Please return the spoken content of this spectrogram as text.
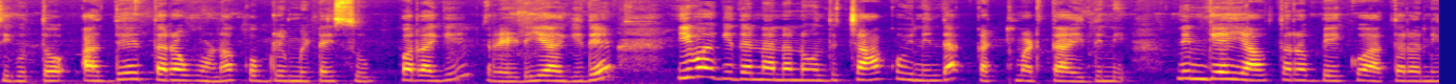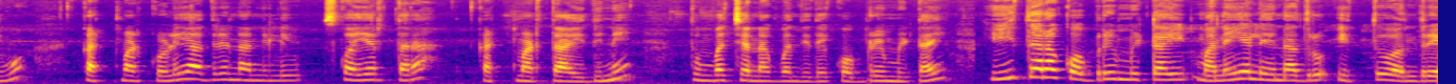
ಸಿಗುತ್ತೋ ಅದೇ ಥರ ಒಣ ಕೊಬ್ಬರಿ ಮಿಠಾಯಿ ಸೂಪರಾಗಿ ರೆಡಿಯಾಗಿದೆ ಇವಾಗ ಇದನ್ನು ನಾನು ಒಂದು ಚಾಕುವಿನಿಂದ ಕಟ್ ಮಾಡ್ತಾ ಇದ್ದೀನಿ. ನಿಮಗೆ ಯಾವ ಥರ ಬೇಕೋ ಆ ಥರ ನೀವು ಕಟ್ ಮಾಡ್ಕೊಳ್ಳಿ. ಆದರೆ ನಾನಿಲ್ಲಿ ಸ್ಕ್ವಯರ್ ಥರ ಕಟ್ ಮಾಡ್ತಾ ಇದ್ದೀನಿ. ತುಂಬ ಚೆನ್ನಾಗಿ ಬಂದಿದೆ ಕೊಬ್ಬರಿ ಮಿಠಾಯಿ. ಈ ಥರ ಕೊಬ್ಬರಿ ಮಿಠಾಯಿ ಮನೆಯಲ್ಲಿ ಏನಾದರೂ ಇತ್ತು ಅಂದರೆ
